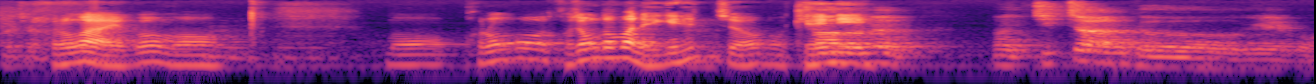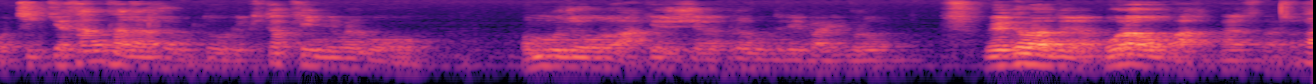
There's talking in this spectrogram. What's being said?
그렇죠. 그런 거 아니고 뭐뭐 그런 거 그 정도만 얘기했죠. 뭐 괜히 자, 어, 직장 그게 뭐 직계 상사나 좀또 우리 피터 케이님을 뭐 업무적으로 아껴주시는 그런 분들이 많이 물어 왜 그만두냐 뭐라고 마- 말씀하셨어요?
